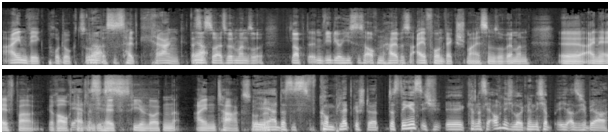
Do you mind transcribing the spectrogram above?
Einwegprodukt. So. Ja. Das ist halt krank. Das ja. ist so, als würde man so, ich glaube, im Video hieß es auch ein halbes iPhone wegschmeißen, so wenn man äh, eine 11 Bar geraucht ja, hat. Und die hält vielen Leuten einen Tag. So, ne? Ja, das ist komplett gestört. Das Ding ist, ich äh, kann das ja auch nicht leugnen. Ich habe, also ich habe ja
